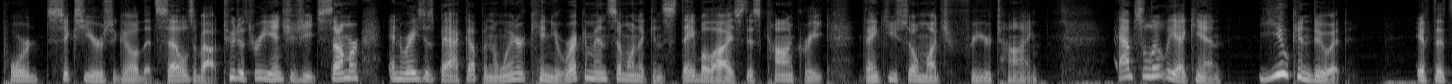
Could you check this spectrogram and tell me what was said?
poured six years ago, that settles about two to three inches each summer and raises back up in the winter. Can you recommend someone that can stabilize this concrete? Thank you so much for your time. Absolutely, I can. You can do it. If the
